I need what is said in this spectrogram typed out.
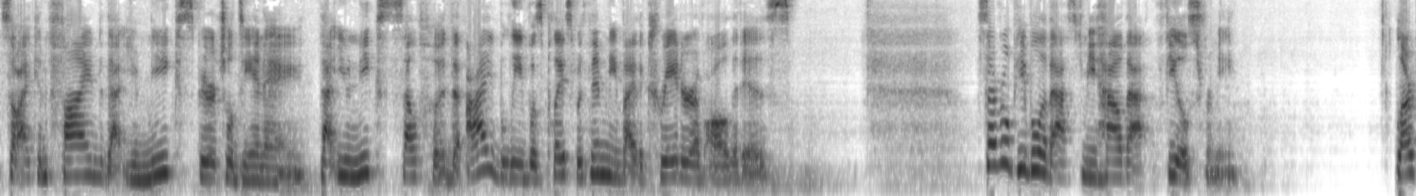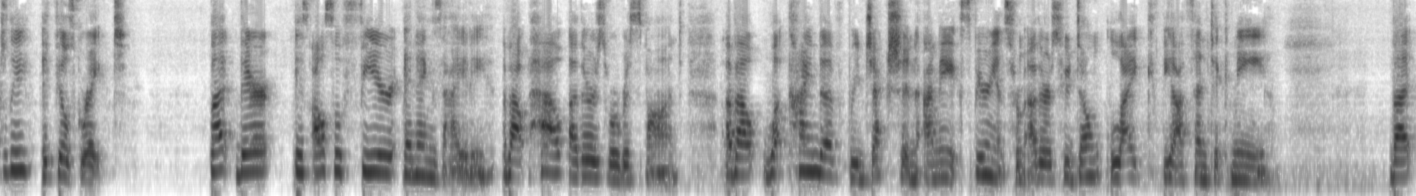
so I can find that unique spiritual DNA, that unique selfhood that I believe was placed within me by the creator of all that is. Several people have asked me how that feels for me. Largely, it feels great. But there is also fear and anxiety about how others will respond, about what kind of rejection I may experience from others who don't like the authentic me. But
